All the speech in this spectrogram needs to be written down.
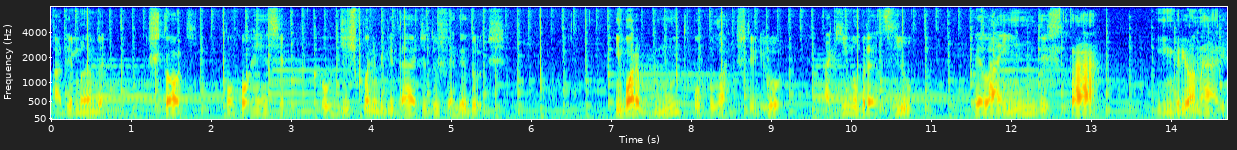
a demanda, estoque, concorrência ou disponibilidade dos vendedores. Embora muito popular no exterior, aqui no Brasil ela ainda está embrionária.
